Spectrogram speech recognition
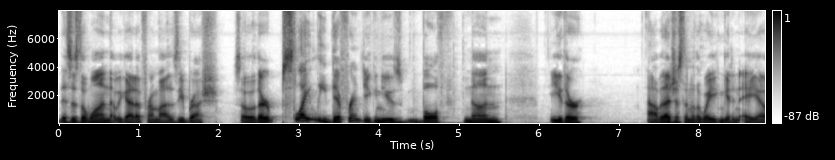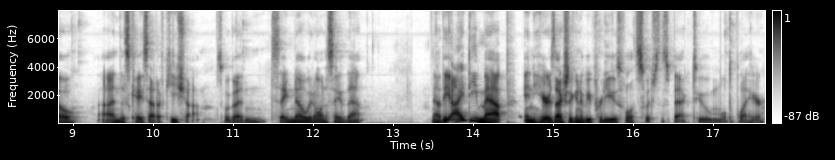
this is the one that we got it from uh, ZBrush. So they're slightly different. You can use both, none, either. Uh, but that's just another way you can get an AO, uh, in this case out of Keyshot. So we'll go ahead and say no, we don't want to save that. Now the ID map in here is actually going to be pretty useful. Let's switch this back to multiply here.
